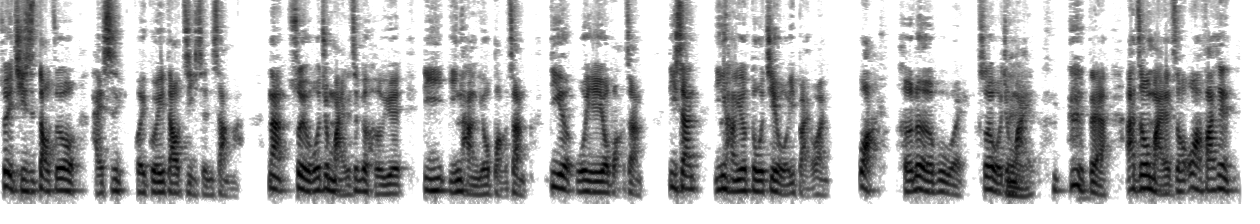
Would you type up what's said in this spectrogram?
所以其实到最后还是回归到自己身上啊。那所以我就买了这个合约。第一，银行有保障；第二，我也有保障；第三，银行又多借我一百万，哇，何乐而不为？所以我就买了。对，对啊，啊之后买了之后，哇，发现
